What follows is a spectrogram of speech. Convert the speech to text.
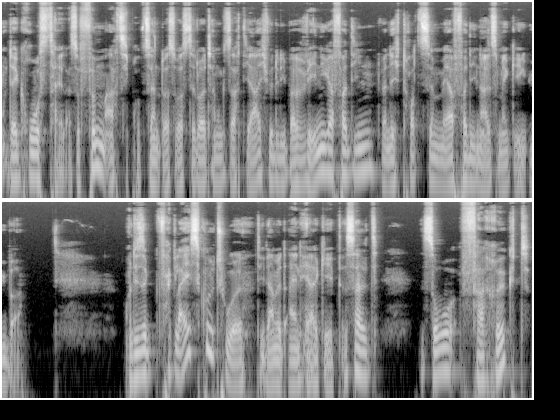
Und der Großteil, also 85 Prozent oder sowas der Leute haben gesagt, ja, ich würde lieber weniger verdienen, wenn ich trotzdem mehr verdiene als mein Gegenüber. Und diese Vergleichskultur, die damit einhergeht, ist halt so verrückt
